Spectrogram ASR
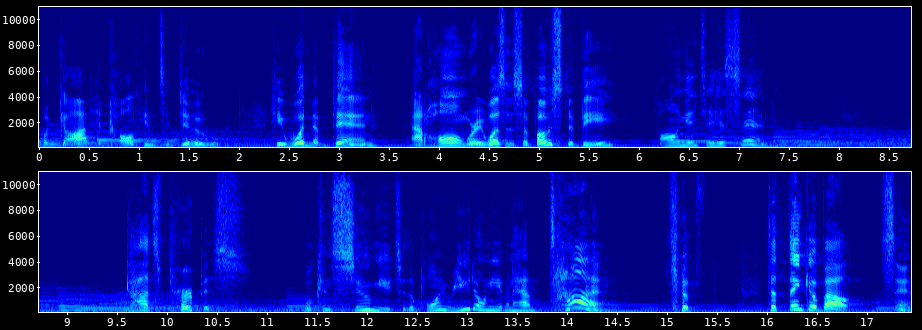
what God had called him to do, he wouldn't have been at home where he wasn't supposed to be, falling into his sin. God's purpose will consume you to the point where you don't even have time to, to think about sin,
